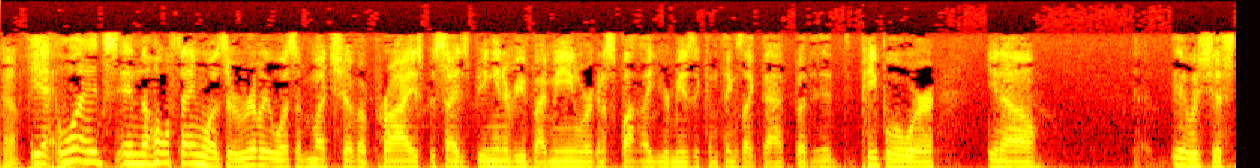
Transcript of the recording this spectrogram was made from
So. Yeah, well, it's and the whole thing was there really wasn't much of a prize besides being interviewed by me, and we're going to spotlight your music and things like that. But it, people were, you know, it was just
